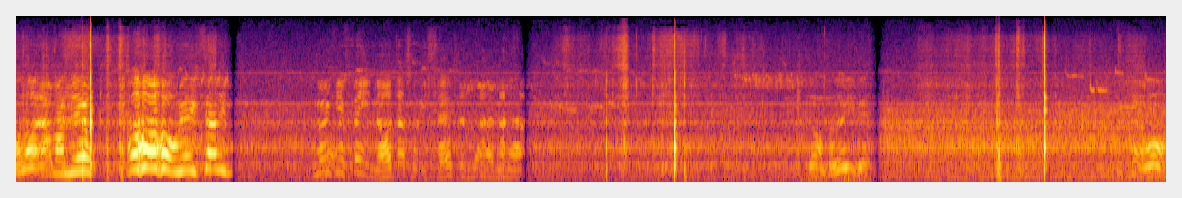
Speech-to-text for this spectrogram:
I like that one, Neil. Oh, he's it. Move your feet, Nod. That's what he said. Can't believe it. Go on.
